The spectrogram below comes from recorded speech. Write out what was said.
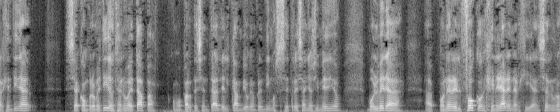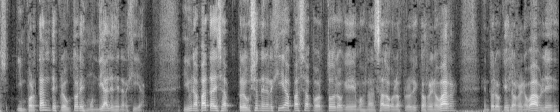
Argentina se ha comprometido en esta nueva etapa, como parte central del cambio que emprendimos hace tres años y medio, volver a, poner el foco en generar energía, en ser unos importantes productores mundiales de energía. Y una pata de esa producción de energía pasa por todo lo que hemos lanzado con los proyectos Renovar, en todo lo que es lo renovable,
